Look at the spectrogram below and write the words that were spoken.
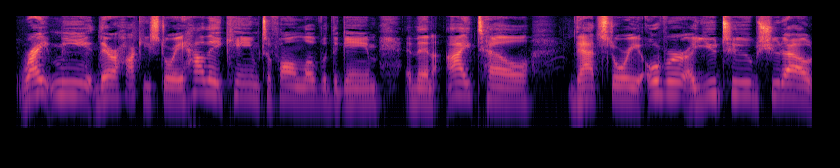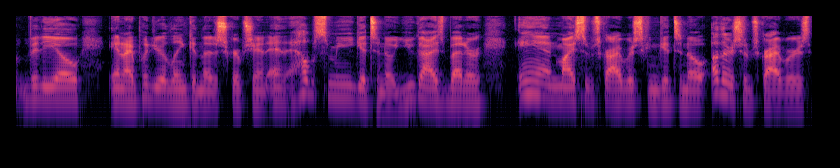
write me their hockey story, how they came to fall in love with the game and then I tell that story over a YouTube shootout video, and I put your link in the description, and it helps me get to know you guys better, and my subscribers can get to know other subscribers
